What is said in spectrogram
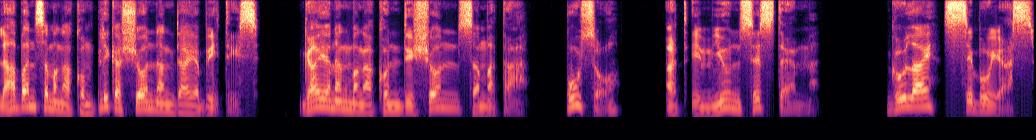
laban sa mga komplikasyon ng diabetes, gaya ng mga kondisyon sa mata, puso, at immune system. Gulay, sibuyas.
